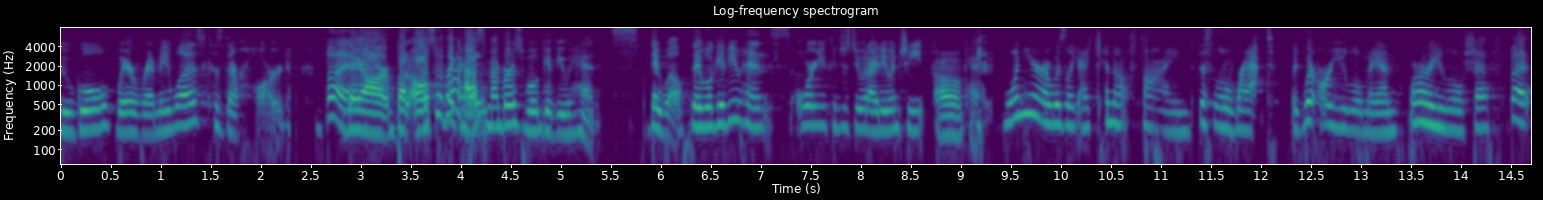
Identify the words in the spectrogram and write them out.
Google where Remy was because they're hard. But they are, but also the prize- cast members will give you hints. they will. They will give you hints, or you can just do what I do and cheat. Oh, okay. One year I was like, I cannot find this little rat. Like, where are you, little man? Where are you, little chef? But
